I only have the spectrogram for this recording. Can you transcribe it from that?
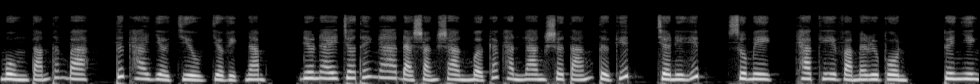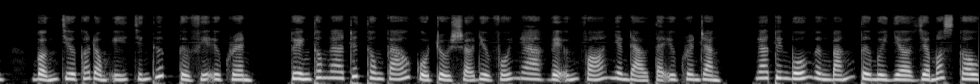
mùng 8 tháng 3, tức 2 giờ chiều giờ Việt Nam. Điều này cho thấy Nga đã sẵn sàng mở các hành lang sơ tán từ Kiev, Chernihiv, Sumy, Kharkiv và Mariupol. Tuy nhiên, vẫn chưa có đồng ý chính thức từ phía Ukraine. Truyền thông Nga trích thông cáo của trụ sở điều phối Nga về ứng phó nhân đạo tại Ukraine rằng Nga tuyên bố ngừng bắn từ 10 giờ giờ Moscow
